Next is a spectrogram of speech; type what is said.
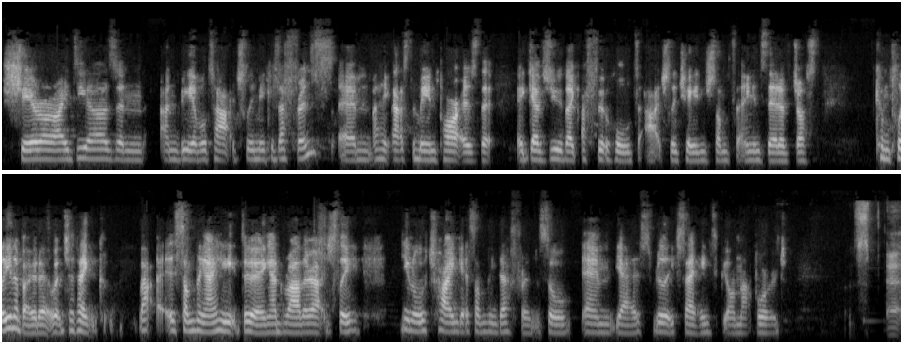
share our ideas and and be able to actually make a difference. Um, I think that's the main part is that it gives you like a foothold to actually change something instead of just complain about it, which I think that is something I hate doing. I'd rather actually, you know, try and get something different. So, um, yeah, it's really exciting to be on that board. Uh,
